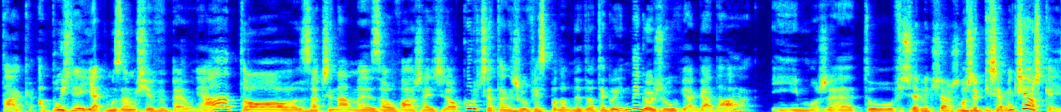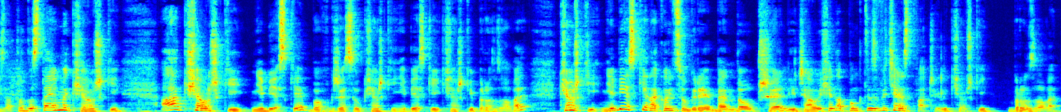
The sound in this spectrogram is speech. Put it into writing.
Tak, a później jak muzeum się wypełnia, to zaczynamy zauważać, że o kurczę, ten żółw jest podobny do tego innego żółwia gada i może tu... Piszemy książki. Może piszemy książkę i za to dostajemy książki. A książki niebieskie, bo w grze są książki niebieskie i książki brązowe, książki niebieskie na końcu gry będą przeliczały się na punkty zwycięstwa, czyli książki brązowe.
